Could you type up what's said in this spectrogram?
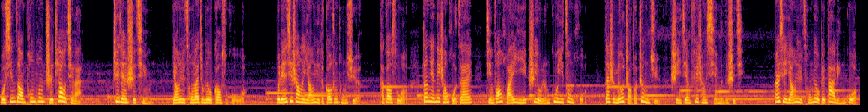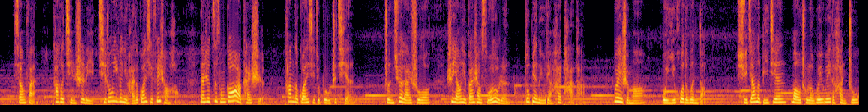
我心脏砰砰直跳起来。这件事情杨宇从来就没有告诉过我。我联系上了杨宇的高中同学，他告诉我，当年那场火灾，警方怀疑是有人故意纵火，但是没有找到证据，是一件非常邪门的事情。而且杨宇从没有被霸凌过，相反，他和寝室里其中一个女孩的关系非常好。但是自从高二开始，他们的关系就不如之前。准确来说，是杨宇班上所有人都变得有点害怕他。为什么？我疑惑地问道。许江的鼻尖冒出了微微的汗珠。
